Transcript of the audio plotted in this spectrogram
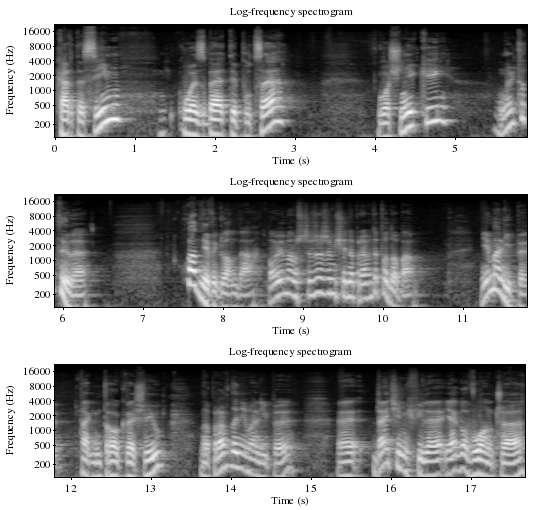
kartę SIM, USB typu C, głośniki, no i to tyle. Ładnie wygląda. Powiem Wam szczerze, że mi się naprawdę podoba. Nie ma lipy, tak bym to określił. Naprawdę nie ma lipy. E, Dajcie mi chwilę, ja go włączę,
